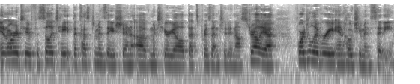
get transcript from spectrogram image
in order to facilitate the customization of material that's presented in Australia for delivery in Ho Chi Minh City.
